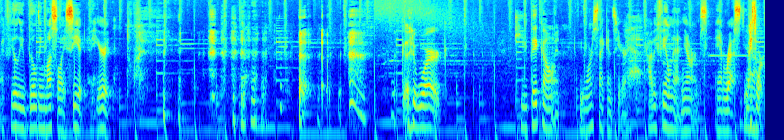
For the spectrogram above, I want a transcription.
I feel you building muscle. I see it. I hear it. good work. Keep it going. Few more seconds here. Probably feeling that in your arms. And rest. Nice work.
